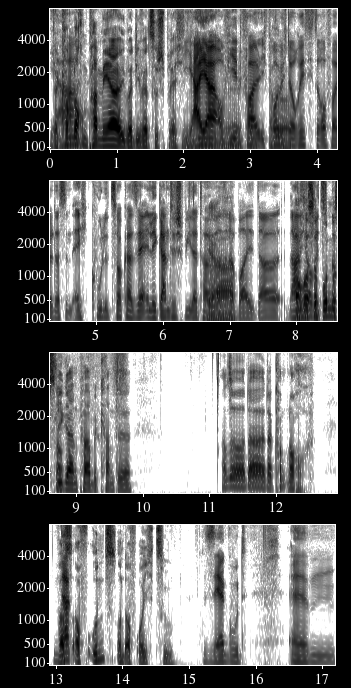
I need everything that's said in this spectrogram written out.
Da ja. kommen noch ein paar mehr, über die wir zu sprechen. Ja, ja, auf äh, jeden Fall. Ich freue mich da also auch richtig drauf, weil das sind echt coole Zocker, sehr elegante Spieler teilweise Ja. dabei. Da, da Auch aus der Bock drauf. Bundesliga ein paar bekannte. Also da, da kommt noch was Da, auf uns und auf euch zu. sehr gut. Ähm,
